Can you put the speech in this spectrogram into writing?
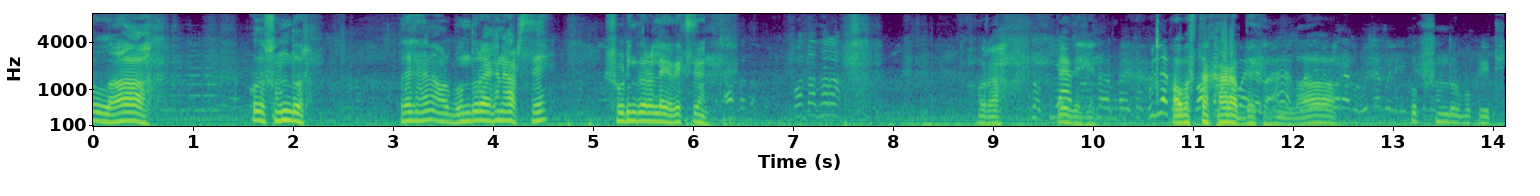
আল্লাহ, কত সুন্দর। দেখেন, আমার বন্ধুরা এখানে আসছে শুটিং করার লেগে, দেখছেন? ওরা, এই দেখেন, অবস্থা খারাপ, দেখেন, আল্লাহ, খুব সুন্দর প্রকৃতি।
